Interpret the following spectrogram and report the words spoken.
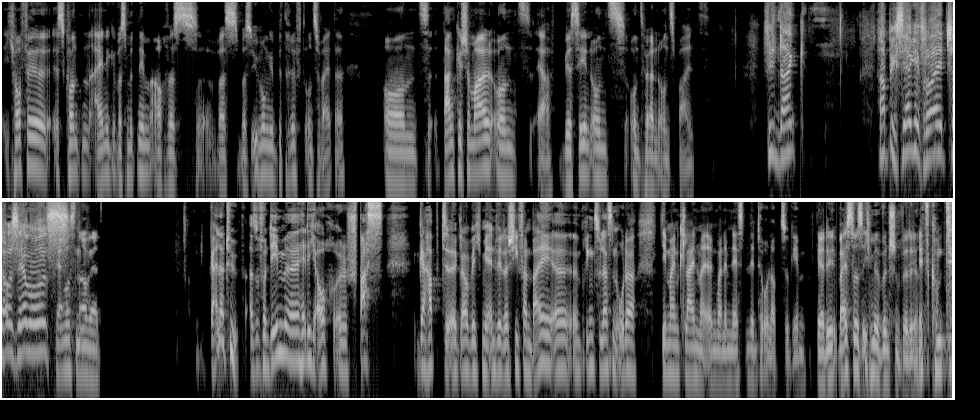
ich hoffe, es konnten einige was mitnehmen, auch was, was, was Übungen betrifft und so weiter. Und danke schon mal und ja, wir sehen uns und hören uns bald. Vielen Dank. Hab mich sehr gefreut. Ciao, Servus. Servus, Norbert geiler Typ. Also von dem äh, hätte ich auch äh, Spaß gehabt, äh, glaube ich, mir entweder Skifahren beibringen äh, zu lassen oder dem meinen Kleinen mal irgendwann im nächsten Winterurlaub zu geben. Ferdi, weißt du, was ich mir wünschen würde? Jetzt kommt.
